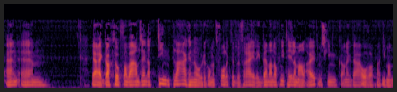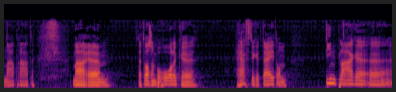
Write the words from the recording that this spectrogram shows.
En ja, ik dacht ook van waarom zijn er tien plagen nodig om het volk te bevrijden. Ik ben daar nog niet helemaal uit, misschien kan ik daarover met iemand napraten. Maar het was een behoorlijke heftige tijd om tien plagen, uh,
